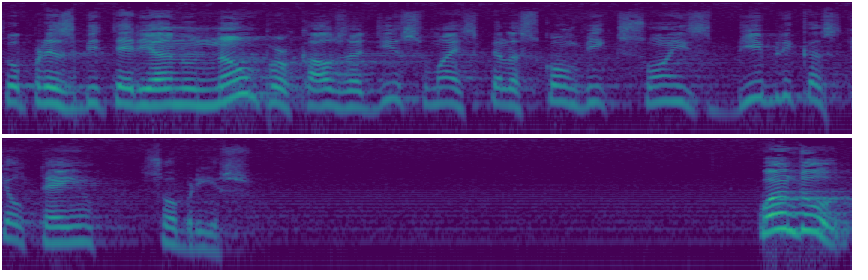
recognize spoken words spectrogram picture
sou presbiteriano não por causa disso, mas pelas convicções bíblicas que eu tenho sobre isso. Quando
